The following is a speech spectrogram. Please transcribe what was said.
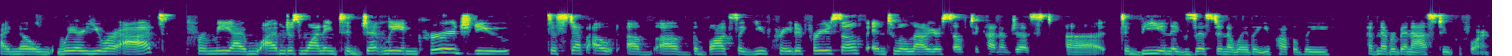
I know where you are at. For me, I'm I'm just wanting to gently encourage you to step out of, of the box that you've created for yourself and to allow yourself to kind of just uh, to be and exist in a way that you probably have never been asked to before.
